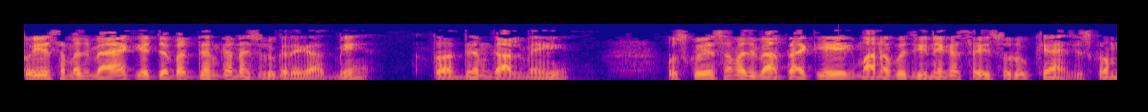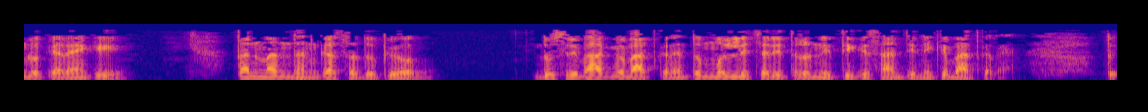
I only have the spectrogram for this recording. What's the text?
तो ये समझ में आया कि जब अध्ययन करना शुरू करेगा आदमी तो अध्ययन काल में ही उसको ये समझ में आता है कि एक मानव को जीने का सही स्वरूप क्या है, जिसको हम लोग कह रहे हैं कि तन, मन, धन का सदुपयोग। दूसरे भाग में बात करें तो मूल्य, चरित्र और नीति के साथ जीने की बात करें। तो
